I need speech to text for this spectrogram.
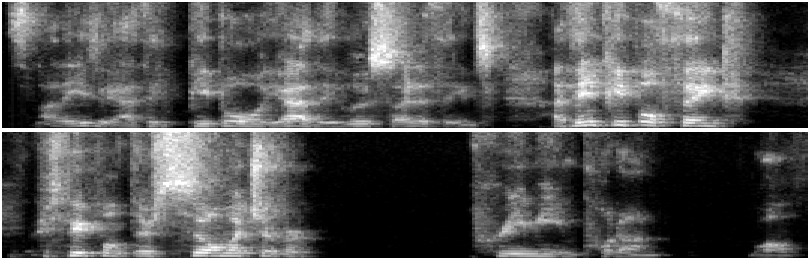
it's not easy. I think people, yeah, they lose sight of things. I think people think because people there's so much of a premium put on well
